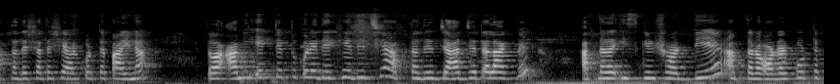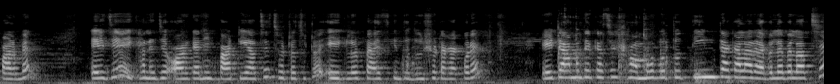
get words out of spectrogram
আপনাদের সাথে শেয়ার করতে পারি না। তো আমি একটু একটু করে দেখিয়ে দিচ্ছি আপনাদের যার যেটা লাগবে। আপনারা স্ক্রিনশট দিয়ে আপনারা অর্ডার করতে পারবেন। এই যে এখানে যে অর্গানিক বাটি আছে ছোট ছোট, এইগুলোর প্রাইস কিন্তু দুশো টাকা করে। এটা আমাদের কাছে সম্ভবত তিনটা কালার অ্যাভেলেবেল আছে।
